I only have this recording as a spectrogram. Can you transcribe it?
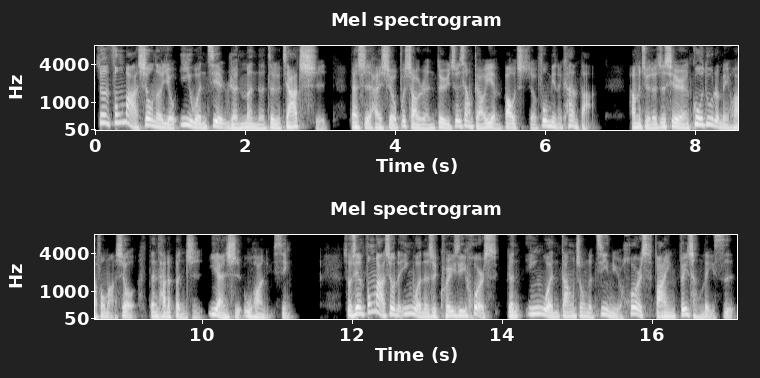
虽然疯马秀呢有艺文界人们的这个加持，但是还是有不少人对于这项表演抱持着负面的看法。他们觉得这些人过度的美化疯马秀，但它的本质依然是物化女性。首先，疯马秀的英文呢是 Crazy Horse，跟英文当中的妓女 Horse 发音非常类似。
